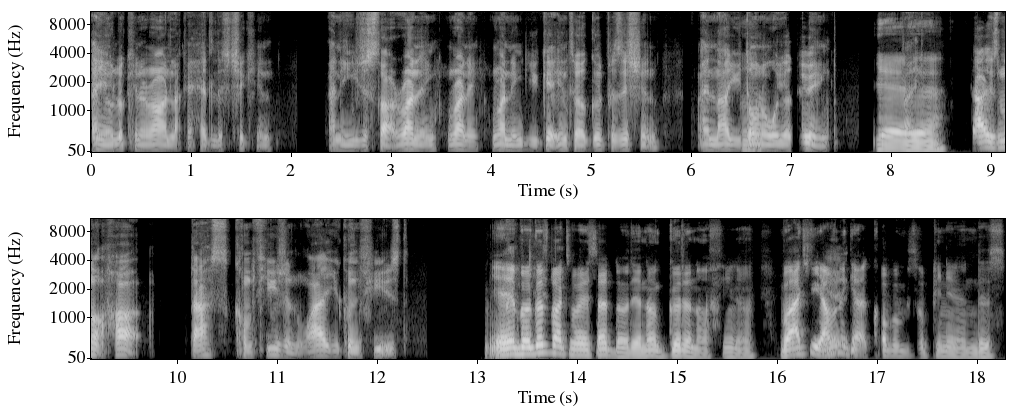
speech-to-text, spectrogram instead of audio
and you're looking around like a headless chicken, and then you just start running, running, running. You get into a good position, and now you don't Mm. know what you're doing. Yeah, Like- yeah. That is not heart. That's confusion. Why are you confused? Yeah, but it goes back to what you said though. They're not good enough, you know. But actually, I Yeah. want to get Cobham's opinion on this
